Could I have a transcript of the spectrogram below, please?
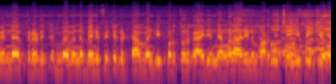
പിന്നെ ക്രെഡിറ്റ് പിന്നെ ബെനിഫിറ്റ് കിട്ടാൻ വേണ്ടി ഇപ്പുറത്തെ ഒരു കാര്യം ഞങ്ങൾ ആരെങ്കിലും പറഞ്ഞ് ചെയ്യിപ്പിക്കുമോ.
